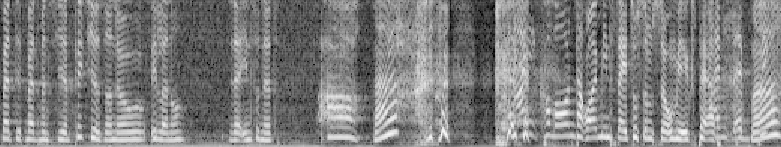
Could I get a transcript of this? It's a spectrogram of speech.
hvad, hvad man siger, pictures or no, et eller andet. Det der internet. Åh, Hvad? nej, come on. Der røg min status som somi-ekspert. I'm, uh, Hvad?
